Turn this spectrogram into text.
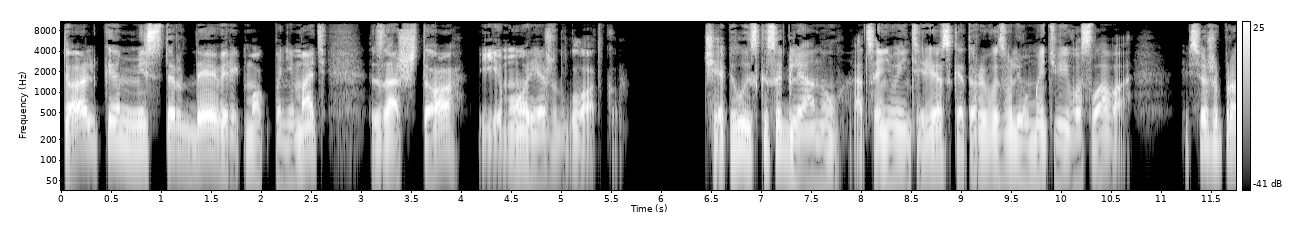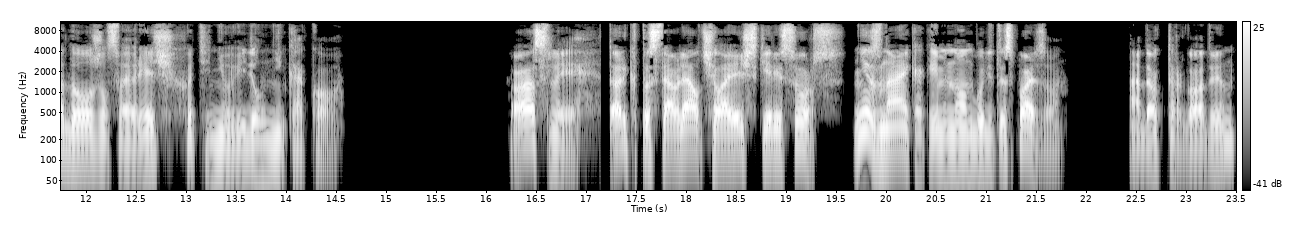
только мистер Деверик мог понимать, за что ему режут глотку. Чепел искоса глянул, оценивая интерес, который вызвали у Мэтью его слова, и все же продолжил свою речь, хоть и не увидел никакого. Осли только поставлял человеческий ресурс, не зная, как именно он будет использован. А доктор Годвин?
